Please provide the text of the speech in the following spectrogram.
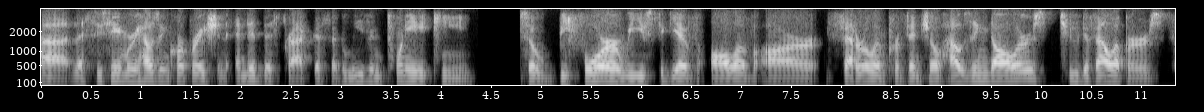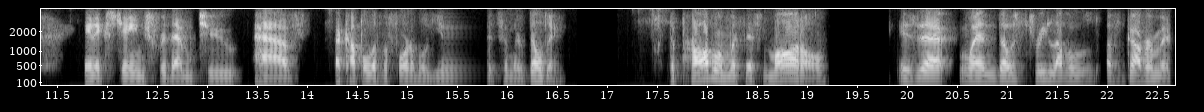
uh, the Sault Ste. Marie Housing Corporation ended this practice, I believe, in 2018. So before we used to give all of our federal and provincial housing dollars to developers in exchange for them to have a couple of affordable units in their building. The problem with this model is that when those three levels of government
